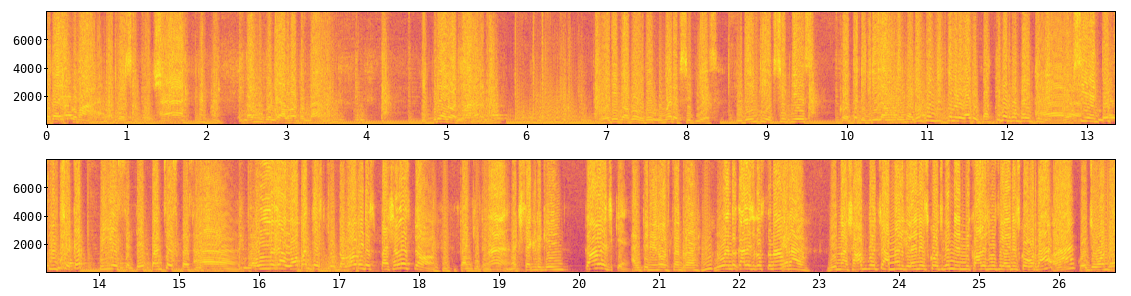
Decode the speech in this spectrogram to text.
ఉదయ్ కుమార్. సంతోష్. దమ్ము కొట్టే అలవాటు ఉందా? ఇప్పుడే అలవాటు హోడీ బాబా ఉదయ్ కుమార్ ఎఫ్సిపిఎస్ ఇదేంటి ఎఫ్సిపిఎస్ కొత్త డిగ్రీలా ఉంది చదువుకొని తీసుకున్నాడు కాదు ఫస్ట్ పడతాం ఎఫ్సి అంటే ఫుల్ చెకప్ పిఎస్ అంటే పంచర్ స్పెషలిస్ట్ ఫుల్గా ఓపెన్ చేసి చూద్దాం. వీడు స్పెషలిస్ట్ థ్యాంక్ యూ నెక్స్ట్ ఎక్కడికి? కాలేజ్కి అయితే నేను వస్తాను రా. నువ్వు ఎందుకు కాలేజ్కి వస్తున్నావు? మీరు నా షాప్ వచ్చి అమ్మాయికి లైన్ వేసుకోవచ్చు కానీ నేను మీ కాలేజ్ వచ్చి లైన్ వేసుకోకూడదా? కొంచెం ఉండు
